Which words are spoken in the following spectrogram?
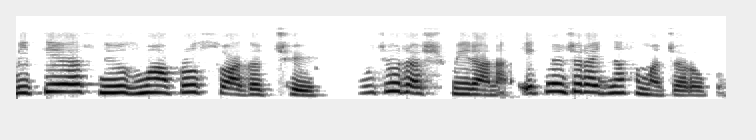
બીટીએસ ન્યૂઝમાં આપનું સ્વાગત છે. હું છું રશ્મિ રાણા. એક નજર આજના સમાચારો પર.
